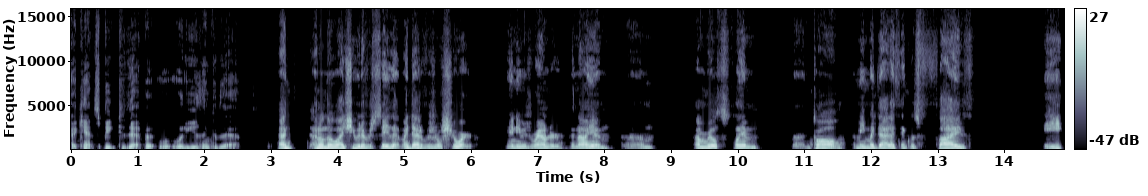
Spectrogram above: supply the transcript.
I can't speak to that, but w- what do you think of that? I, I don't know why she would ever say that. My dad was real short, and he was rounder than I am. Um, I'm real slim and tall. I mean, my dad, I think, was five eight.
